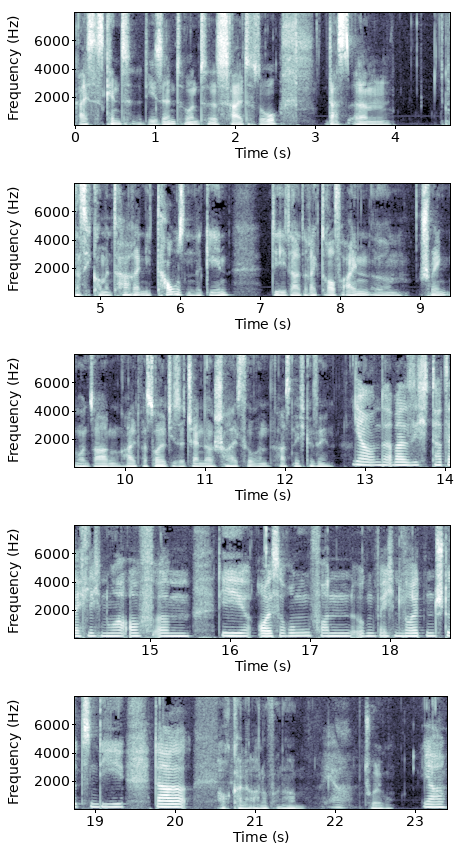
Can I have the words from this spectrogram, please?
Geisteskind die sind. Und es ist halt so, dass ähm, dass die Kommentare in die Tausende gehen, die da direkt drauf einschwenken ähm, und sagen halt, was soll diese Gender-Scheiße und hast nicht gesehen. Ja, und aber sich tatsächlich nur auf ähm, die Äußerungen von irgendwelchen Leuten stützen, die da auch keine Ahnung von haben. Ja. Entschuldigung. Ja.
